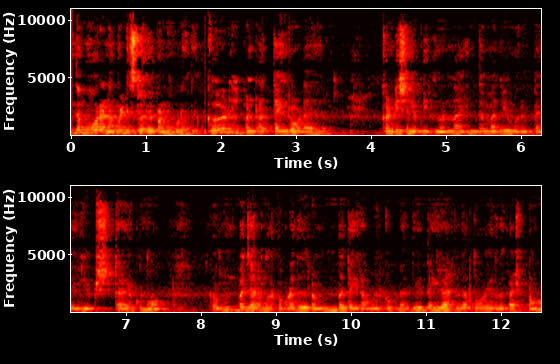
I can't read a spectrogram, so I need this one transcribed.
இந்த மோரை நம்ம டிஸ்டர்பே பண்ணக்கூடாது. கேர்டில் பண்ணுற தயிரோட கண்டிஷன் எப்படி இருக்கணும்னா இந்த மாதிரி ஒரு டைல்யூட்டாக இருக்கணும். ரொம்ப ஜலமும் இருக்கக்கூடாது ரொம்ப தயிராகவும் இருக்கக்கூடாது. தயிராக இருந்தால் துவையிறது கஷ்டம்.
